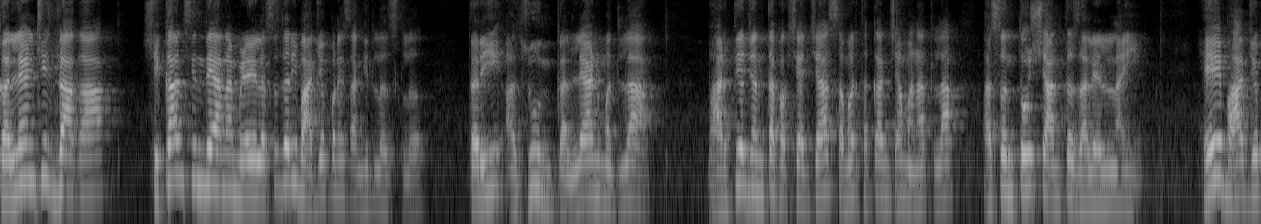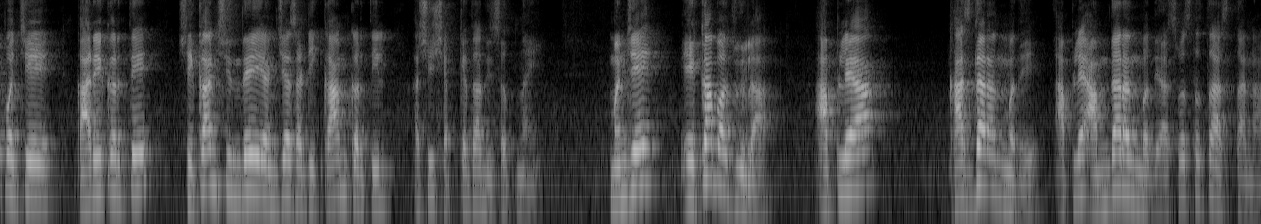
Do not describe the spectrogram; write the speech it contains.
कल्याणची जागा श्रीकांत शिंदे यांना मिळेल असं जरी भाजपने सांगितलं असलं तरी अजून कल्याणमधला भारतीय जनता पक्षाच्या समर्थकांच्या मनातला असंतोष शांत झालेला नाही. हे भाजपचे कार्यकर्ते श्रीकांत शिंदे यांच्यासाठी काम करतील अशी शक्यता दिसत नाही. म्हणजे एका बाजूला आपल्या खासदारांमध्ये आपल्या आमदारांमध्ये अस्वस्थता असताना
